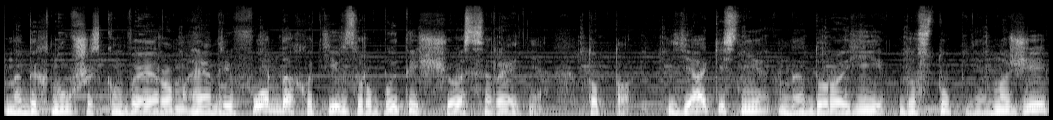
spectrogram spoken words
надихнувшись конвеєром Генрі Форда, хотів зробити щось середнє, тобто якісні, недорогі, доступні ножі,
